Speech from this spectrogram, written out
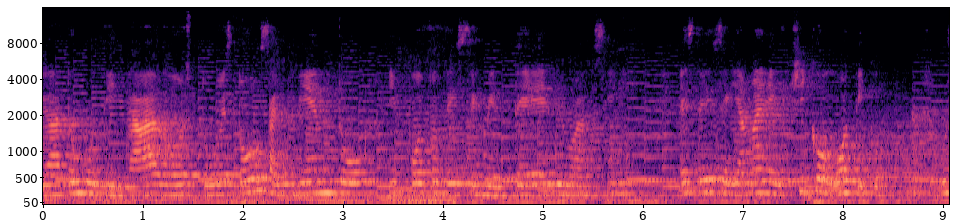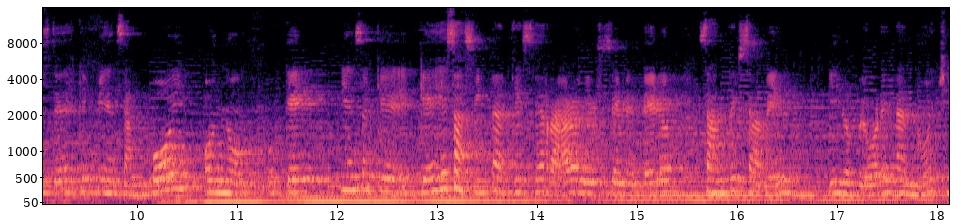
gatos mutilados, todo es todo sangriento y fotos de cementerio así. Este se llama el chico gótico. ¿Ustedes qué piensan? ¿Voy o no? ¿Ok? ¿Piensan que, que es esa cita que es raro en el cementerio Santa Isabel? Y lo peor es la noche.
